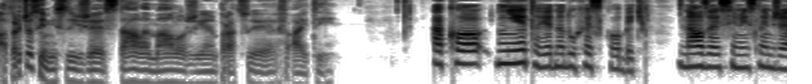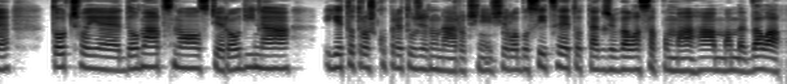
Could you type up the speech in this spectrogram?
A prečo si myslíš, že stále málo žien pracuje v IT? Ako nie je to jednoduché sklbiť. Naozaj si myslím, že to, čo je domácnosť, rodina, je to trošku pre tú ženu náročnejšie, lebo síce je to tak, že veľa sa pomáha, máme veľa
